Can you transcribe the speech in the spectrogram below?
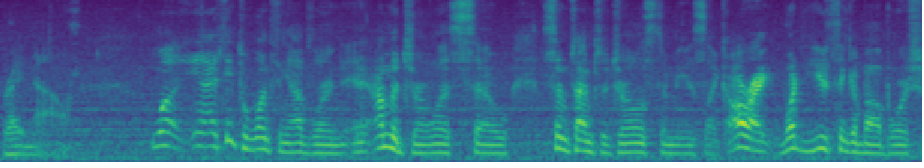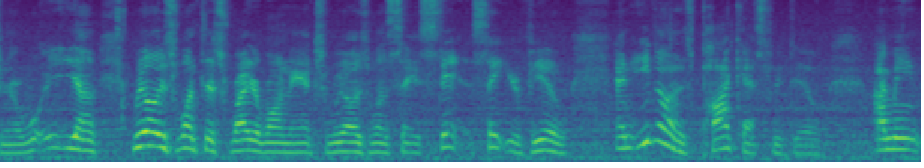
right now. Well, yeah, I think the one thing I've learned, and I'm a journalist, so sometimes a journalist to me is like, all right, what do you think about abortion? Or, you know, we always want this right or wrong answer. We always want to say, state, state your view. And even on this podcast we do, I mean,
